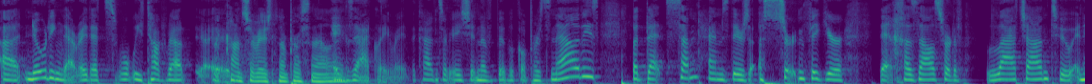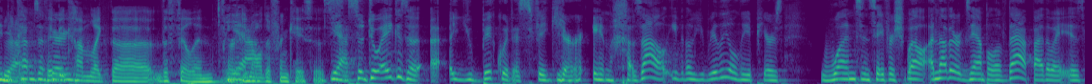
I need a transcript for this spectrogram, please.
uh, noting that, right? That's what we talked about. uh, The conservation of personality. Exactly, right. The conservation of biblical personalities, but that sometimes there's a certain figure that Chazal sort of latch onto and it Yeah, becomes a they very become like the the fill in for in all different cases. yeah, so Doeg is a, a ubiquitous figure in Chazal, even though he really only appears once in Sefer Shmuel. Another example of that, by the way, is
